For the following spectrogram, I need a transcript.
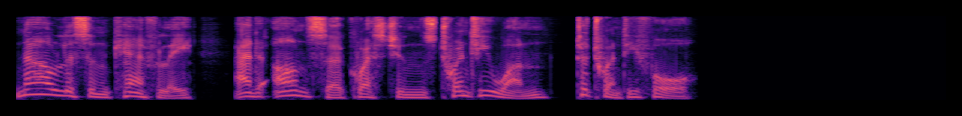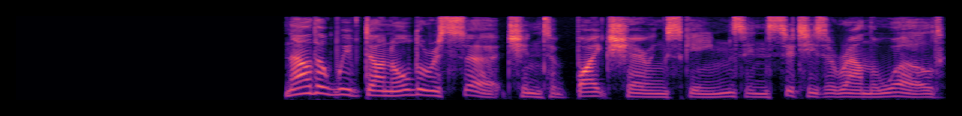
Now listen carefully and answer questions 21 to 24. Now that we've done all the research into bike sharing schemes in cities around the world,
